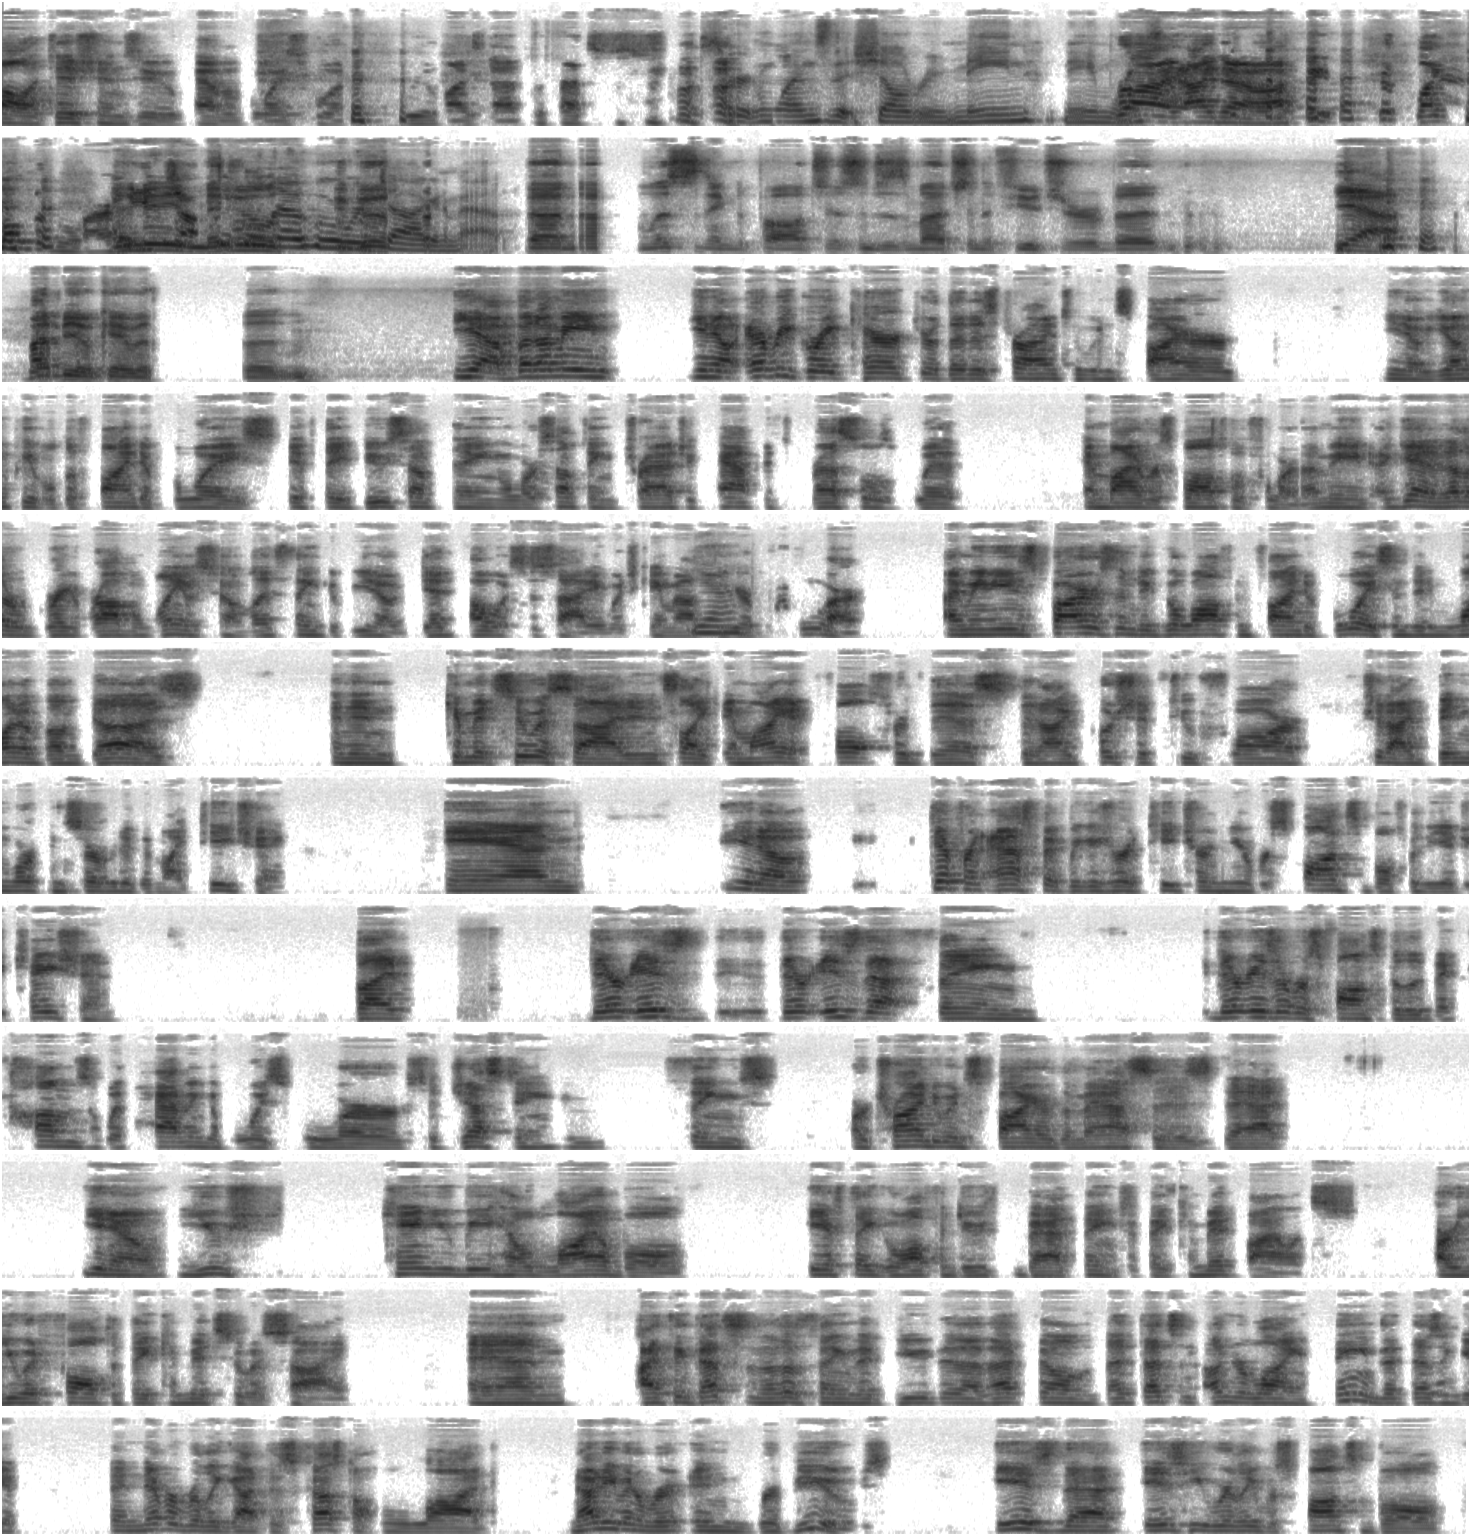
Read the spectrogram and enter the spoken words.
politicians who have a voice would realize that, but that's certain ones that shall remain nameless. Right, I know. I, like Voldemort. maybe, people know who we're talking about. About not listening to politicians as much in the future, but yeah, I'd be okay with. But yeah, but I mean, you know, every great character that is trying to inspire, you know, young people to find a voice if they do something or something tragic happens, wrestles with am I responsible for it? I mean, again, another great Robin Williams film. Let's think of, you know, Dead Poet Society, which came out yeah. the year before. I mean, he inspires them to go off and find a voice, and then one of them does, and then commit suicide. And it's like, am I at fault for this? Did I push it too far? Should I have been more conservative in my teaching? And, you know, different aspect because you're a teacher and you're responsible for the education. But there is there is that thing there is a responsibility that comes with having a voice or suggesting things or trying to inspire the masses that you know you sh- can you be held liable if they go off and do bad things if they commit violence? Are you at fault if they commit suicide? And i think that's another thing that you uh, that film that that's an underlying theme that doesn't get that never really got discussed a whole lot not even re- in reviews is that is he really responsible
